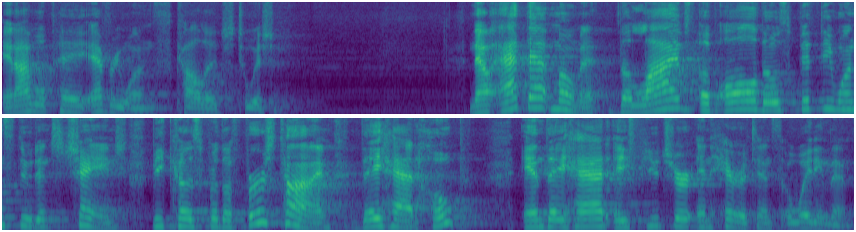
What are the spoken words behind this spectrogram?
and I will pay everyone's college tuition. Now, at that moment, the lives of all those 51 students changed because for the first time, they had hope and they had a future inheritance awaiting them.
